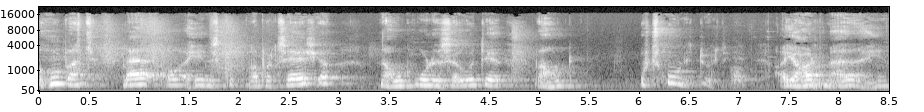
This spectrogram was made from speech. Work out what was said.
hun var meget over hendes reportager, når hun rullede sig ud der, var hun utrolig dygtig. Og jeg holdt meget af hende.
